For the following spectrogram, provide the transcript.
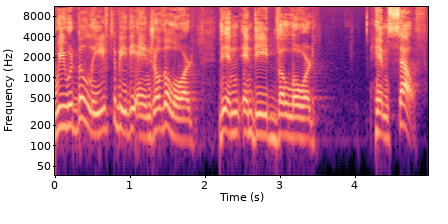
we would believe to be the angel of the Lord, the, in, indeed the Lord himself.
